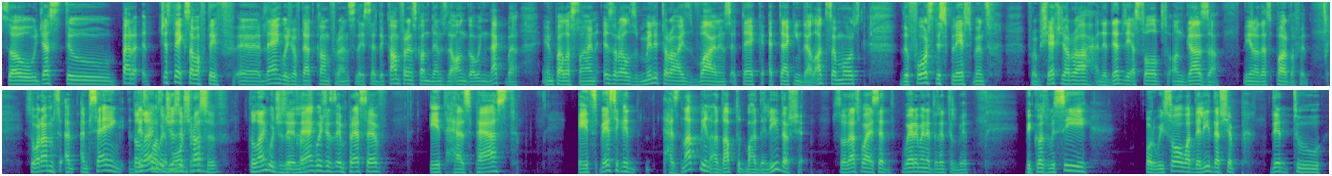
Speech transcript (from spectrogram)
So just to just take some of the uh, language of that conference, they said the conference condemns the ongoing Nakba in Palestine, Israel's militarized violence attack, attacking the Al-Aqsa Mosque, the forced displacement from Sheikh Jarrah, and the deadly assault on Gaza. You know that's part of it. So what I'm I'm, I'm saying the language is impressive. The language is the impressive. language is impressive. It has passed. It's basically has not been adopted by the leadership. So that's why I said, wait a minute a little bit, because we see or we saw what the leadership did to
